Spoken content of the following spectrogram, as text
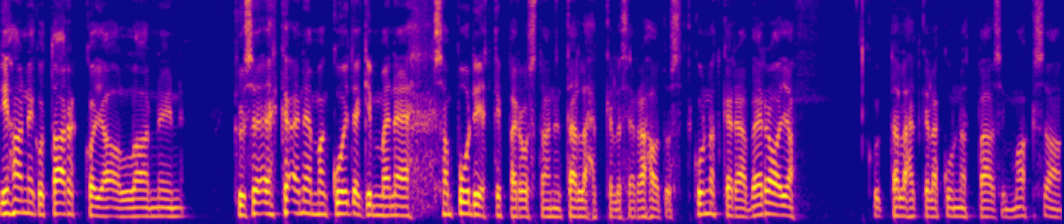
ihan niin kuin tarkkoja ollaan, niin kyllä se ehkä enemmän kuitenkin menee, se on budjettiperustainen tällä hetkellä se rahoitus. Että kunnat kerää veroja, kun tällä hetkellä kunnat pääsin maksaa,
